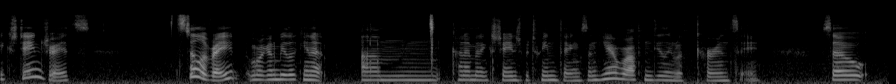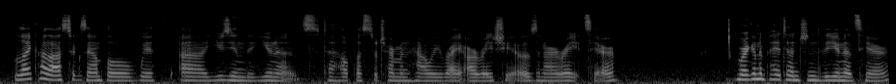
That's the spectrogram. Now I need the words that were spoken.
exchange rates, still a rate. We're going to be looking at um, kind of an exchange between things. And here we're often dealing with currency. So like our last example with uh, using the units to help us determine how we write our ratios and our rates here, we're going to pay attention to the units here.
